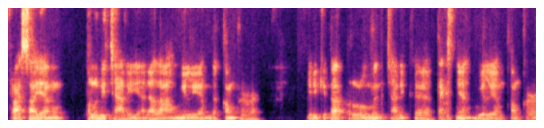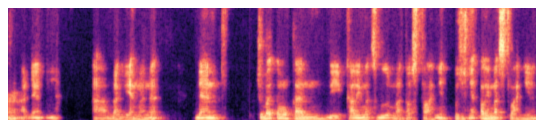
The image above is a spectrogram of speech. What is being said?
frasa yang perlu dicari adalah William the Conqueror. Jadi kita perlu mencari ke teksnya, William Conqueror ada di uh, bagian mana, dan coba temukan di kalimat sebelum atau setelahnya, khususnya kalimat setelahnya,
